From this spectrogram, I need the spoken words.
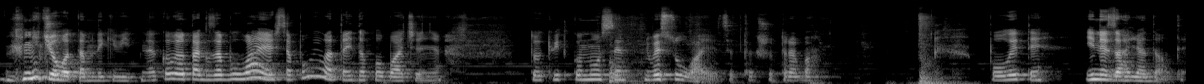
нічого там не квітне. Коли отак забуваєшся, полила та й до побачення, то квітконоси висуваються. Так що треба полити і не заглядати.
